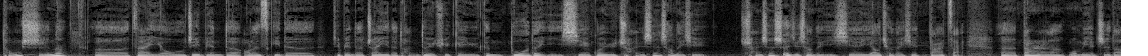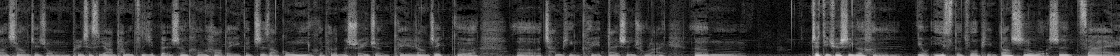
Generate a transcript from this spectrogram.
同时呢，呃，再由这边的 Olensky 的这边的专业的团队去给予更多的一些关于船身上的一些船身设计上的一些要求的一些搭载。呃，当然了，我们也知道，像这种 Princess Yacht 他们自己本身很好的一个制造工艺和它的水准，可以让这个呃产品可以诞生出来。嗯。这的确是一个很有意思的作品。当时我是在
